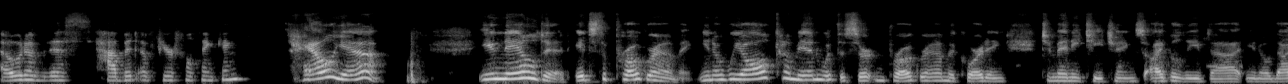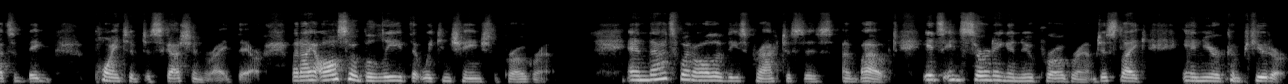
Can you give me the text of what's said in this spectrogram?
out of this habit of fearful thinking? Hell yeah. You nailed it. It's the programming. You know, we all come in with a certain program according to many teachings. I believe that. You know, that's a big point of discussion right there. But I also believe that we can change the program. And that's what all of these practices about. It's inserting a new program, just like in your computer.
